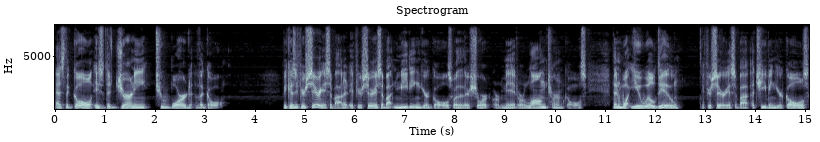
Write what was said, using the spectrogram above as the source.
as the goal is the journey toward the goal. Because if you're serious about it, if you're serious about meeting your goals, whether they're short or mid or long term goals, then what you will do if you're serious about achieving your goals,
